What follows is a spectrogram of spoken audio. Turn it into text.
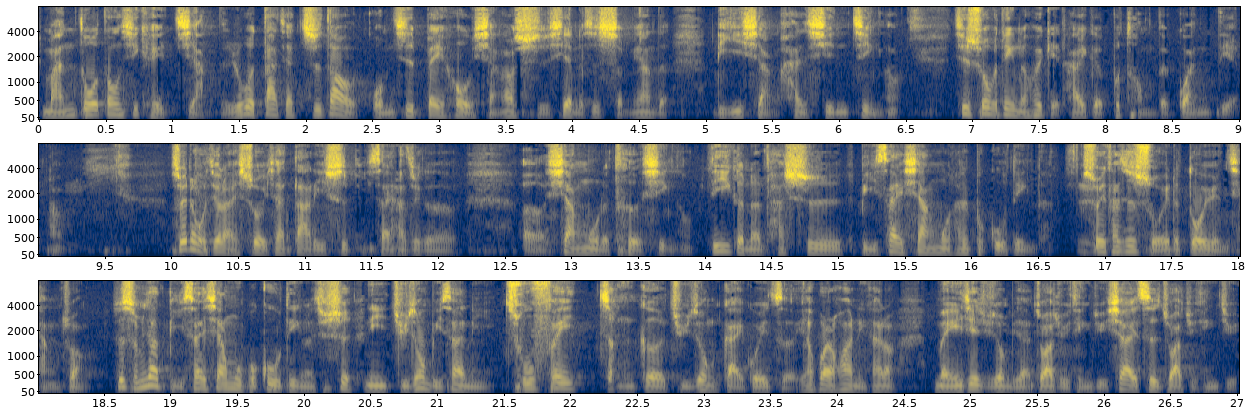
蛮多东西可以讲的。如果大家知道我们其实背后想要实现的是什么样的理想和心境啊。其实说不定呢，会给他一个不同的观点啊。所以呢，我就来说一下大力士比赛它这个呃项目的特性哦。第一个呢，它是比赛项目，它是不固定的，所以它是所谓的多元强壮。就什么叫比赛项目不固定呢？就是你举重比赛，你除非整个举重改规则，要不然的话，你看到每一届举重比赛抓举挺举，下一次抓举挺举，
